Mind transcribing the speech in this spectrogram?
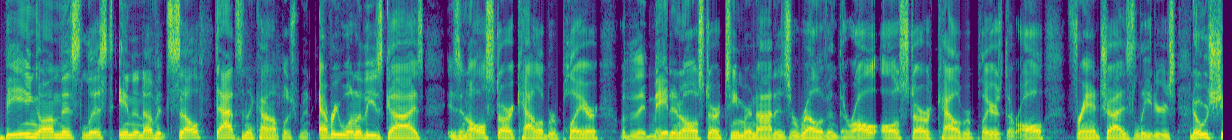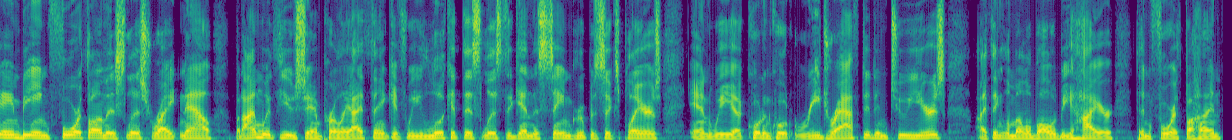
Being on this list in and of itself, that's an accomplishment. Every one of these guys is an all star caliber player. Whether they've made an all star team or not is irrelevant. They're all all star caliber players. They're all franchise leaders. No shame being fourth on this list right now, but I'm with you, Sam Perley. I think if we look at this list again, the same group of six players, and we uh, quote unquote redrafted in two years, I think LaMelo Ball would be higher than fourth behind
